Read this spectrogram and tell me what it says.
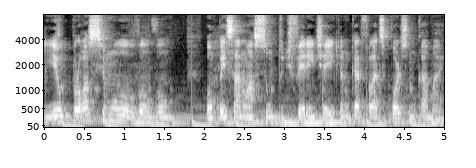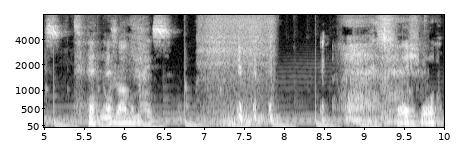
E o próximo, vamos, vamos, vamos pensar num assunto diferente aí, que eu não quero falar de esportes nunca mais. Não jogo mais. Fechou.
